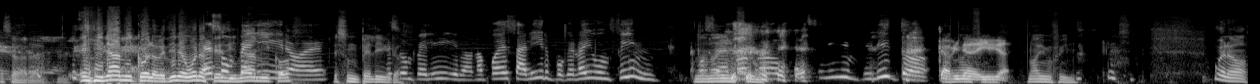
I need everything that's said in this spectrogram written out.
Eso es verdad. Es dinámico, lo que tiene bueno es, que Es es un dinámico. peligro, eh. Es un peligro. Es un peligro, no puedes salir porque no hay un fin. No, o no sea, hay un no, fin. no, es infinito. Camina de vida. No hay un fin. Bueno,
